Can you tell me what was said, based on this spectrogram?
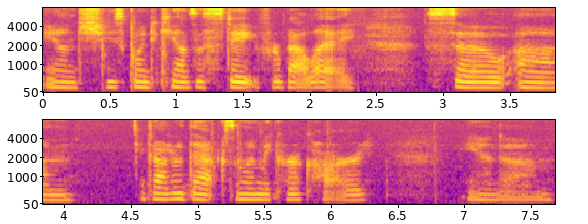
and she's going to Kansas State for ballet. So, um, I got her that because I'm going to make her a card. And um,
